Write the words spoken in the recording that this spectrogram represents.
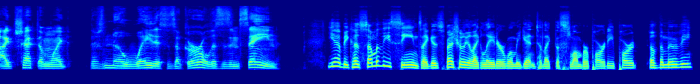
I checked. I'm like, there's no way this is a girl. This is insane. Yeah, because some of these scenes, like especially like later when we get into like the slumber party part of the movie,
